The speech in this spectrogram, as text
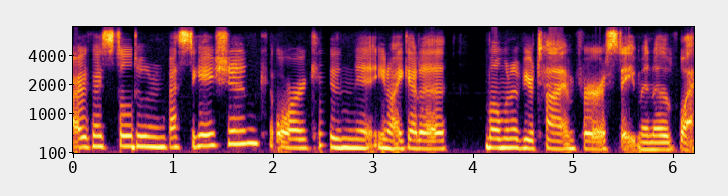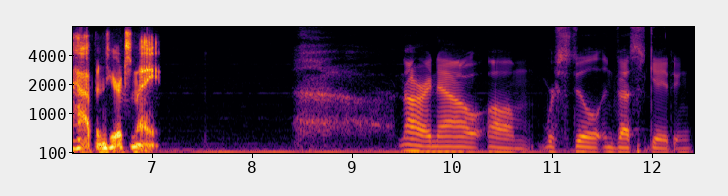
are you guys still doing an investigation, or can you know I get a moment of your time for a statement of what happened here tonight?" All right, now um, we're still investigating.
